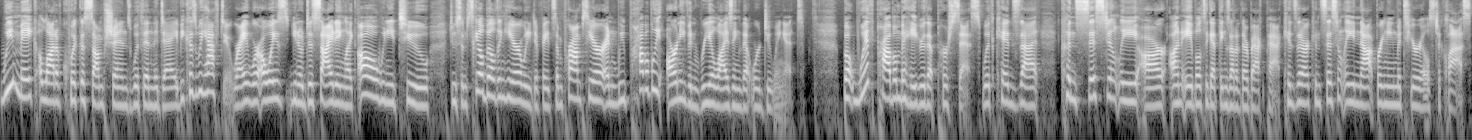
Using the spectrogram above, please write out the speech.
we make a lot of quick assumptions within the day because we have to, right? We're always, you know, deciding like, oh, we need to do some skill building here, we need to fade some prompts here, and we probably aren't even realizing that we're doing it. But with problem behavior that persists, with kids that consistently are unable to get things out of their backpack, kids that are consistently not bringing materials to class,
